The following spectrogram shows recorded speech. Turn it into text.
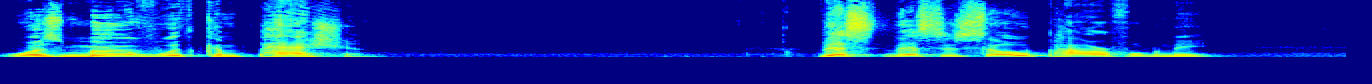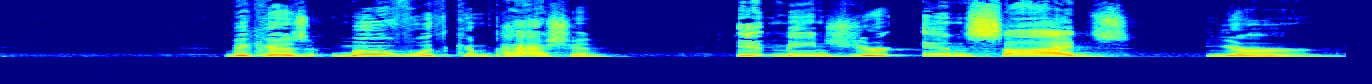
was moved with compassion. This, this is so powerful to me. Because move with compassion, it means your insides yearn.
